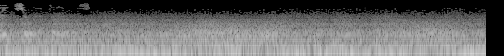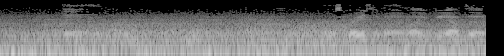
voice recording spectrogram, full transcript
get certain things. And it's crazy, man. Like we have to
